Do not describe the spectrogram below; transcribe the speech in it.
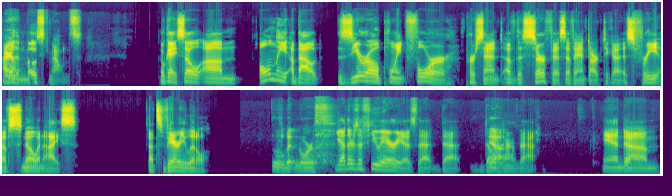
higher yeah. than most mountains. Okay, so um, only about 0.4% of the surface of Antarctica is free of snow and ice. That's very little. A little bit north. Yeah, there's a few areas that that don't Yeah. have that. And Yeah. um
